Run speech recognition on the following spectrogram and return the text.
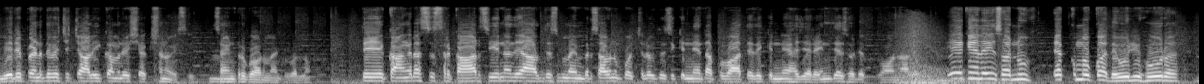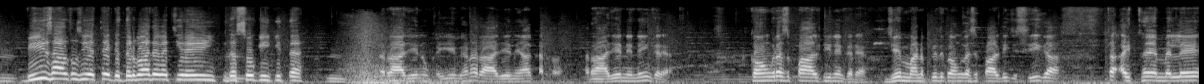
ਮੇਰੇ ਪਿੰਡ ਦੇ ਵਿੱਚ 40 ਕਮਰੇ ਸੈਕਸ਼ਨ ਹੋਏ ਸੀ ਸੈਂਟਰ ਗਵਰਨਮੈਂਟ ਵੱਲੋਂ। ਤੇ ਕਾਂਗਰਸ ਸਰਕਾਰ ਸੀ ਇਹਨਾਂ ਦੇ ਆਪਦੇ ਮੈਂਬਰ ਸਾਹਿਬ ਨੂੰ ਪੁੱਛ ਲਓ ਤੁਸੀਂ ਕਿੰਨੇ ਤਾਂ ਪਵਾਤੇ ਤੇ ਕਿੰਨੇ ਹਜੇ ਰਹਿੰਦੇ ਤੁਹਾਡੇ ਪਵਾਉਣ ਵਾਲੇ? ਇਹ ਕਹਿੰਦੇ ਜੀ ਸਾਨੂੰ ਇੱਕ ਮੌਕਾ ਦਿਓ ਜੀ ਹੋਰ। 20 ਸਾਲ ਤੁਸੀਂ ਇੱਥੇ ਗਿੱਦੜਵਾ ਦੇ ਵਿੱਚ ਹੀ ਰਹੇ ਦੱਸੋ ਕੀ ਕੀਤਾ। ਰਾਜੇ ਨੂੰ ਕਹੀਏ ਵੀ ਹਨਾ ਰਾਜੇ ਨੇ ਆ ਕਰਤਾ। ਰਾਜੇ ਨੇ ਨਹੀਂ ਕਰਿਆ। ਕਾਂਗਰਸ ਪਾਰਟੀ ਨੇ ਕਰਿਆ। ਜੇ ਮਨਪ੍ਰੀਤ ਕਾਂਗਰਸ ਪਾਰਟੀ 'ਚ ਸੀਗਾ ਤਾਂ ਇੱਥੇ ਐਮਐਲਏ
